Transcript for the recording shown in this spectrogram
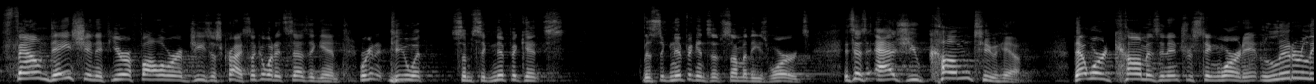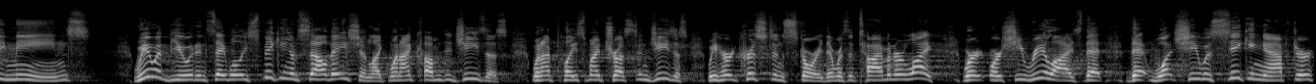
foundation if you're a follower of Jesus Christ. Look at what it says again. We're going to deal with some significance, the significance of some of these words. It says, as you come to him. That word come is an interesting word. It literally means we would view it and say, well, he's speaking of salvation, like when I come to Jesus, when I place my trust in Jesus. We heard Kristen's story. There was a time in her life where, where she realized that, that what she was seeking after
